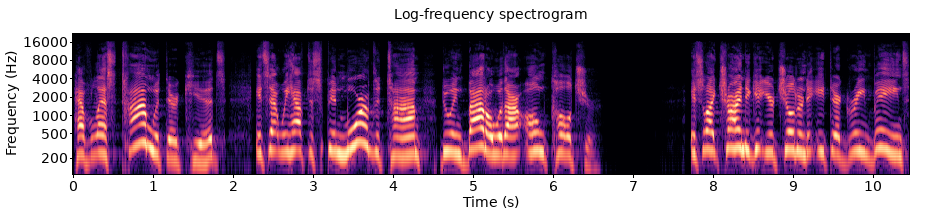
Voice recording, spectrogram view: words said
have less time with their kids, it's that we have to spend more of the time doing battle with our own culture. It's like trying to get your children to eat their green beans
